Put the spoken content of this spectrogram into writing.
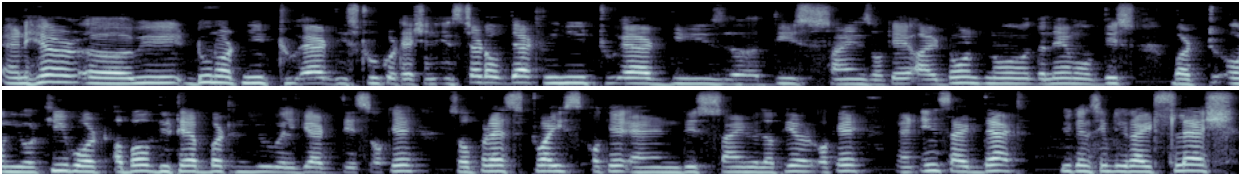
and here uh, we do not need to add these two quotation. Instead of that we need to add these uh, these signs okay? I don't know the name of this but on your keyboard above the tab button you will get this okay? So press twice okay? And this sign will appear okay? And inside that you can simply write slash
